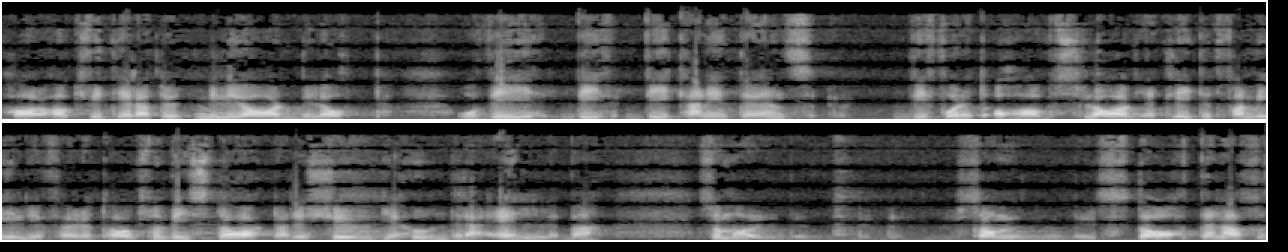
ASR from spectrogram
har, har kvitterat ut miljardbelopp. Och vi, vi, vi kan inte ens vi får ett avslag, ett litet familjeföretag som vi startade 2011. Som, har, som staten, alltså,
